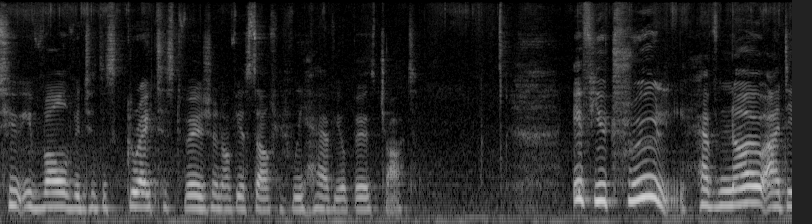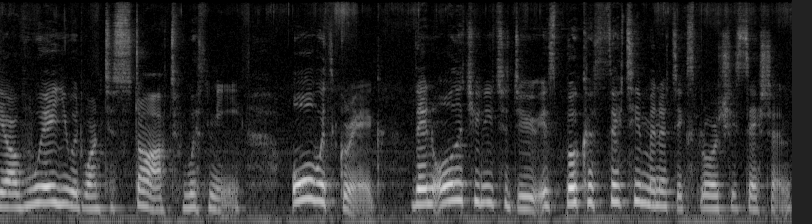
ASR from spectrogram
to evolve into this greatest version of yourself if we have your birth chart. If you truly have no idea of where you would want to start with me or with Greg, then all that you need to do is book a 30 minute exploratory session.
